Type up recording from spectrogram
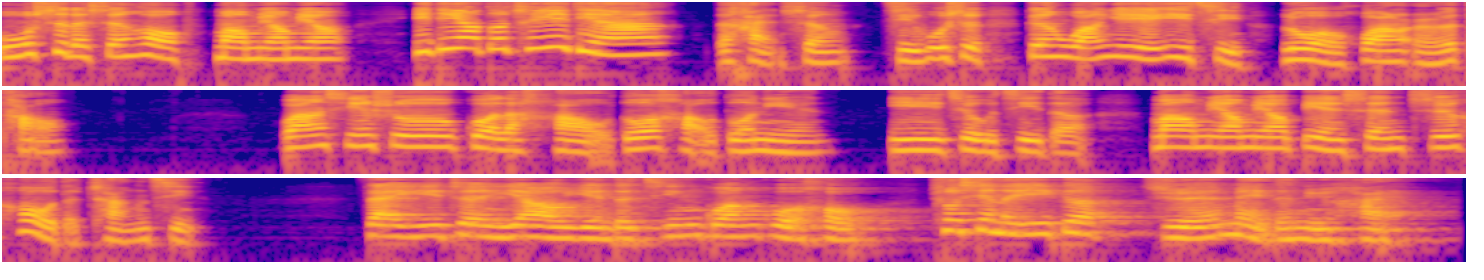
无视了身后猫喵喵。一定要多吃一点啊！的喊声几乎是跟王爷爷一起落荒而逃。王新书过了好多好多年，依旧记得猫喵喵变身之后的场景。在一阵耀眼的金光过后，出现了一个绝美的女孩。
